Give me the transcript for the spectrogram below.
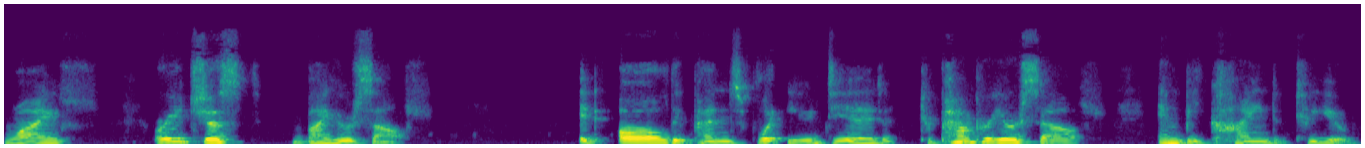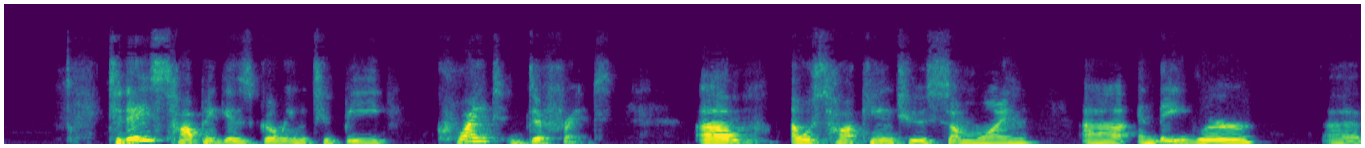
wife, or you just by yourself. It all depends what you did to pamper yourself and be kind to you. Today's topic is going to be quite different. Um, I was talking to someone uh, and they were uh,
